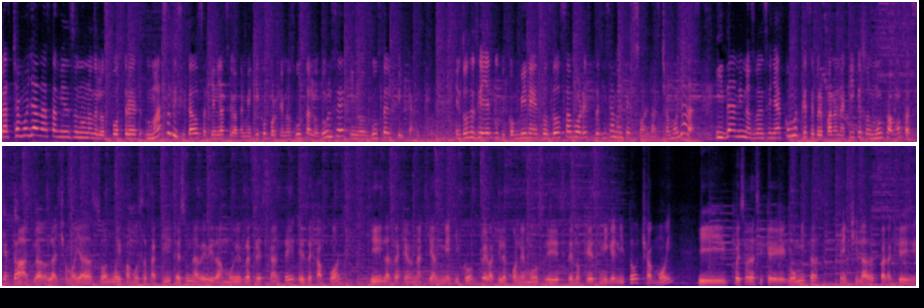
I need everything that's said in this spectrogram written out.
Las chamoyadas también son uno de los postres más solicitados aquí en la Ciudad de México porque nos gusta lo dulce y nos gusta el picante. Entonces, si hay algo que combine esos dos sabores, precisamente son las chamoyadas. Y Dani nos va a enseñar cómo es que se preparan aquí, que son muy famosas, ¿cierto? Ah, claro, las chamoyadas son muy famosas aquí. Es una bebida muy refrescante, es de Japón y la trajeron aquí en México, pero aquí le ponemos este, lo que es miguelito, chamoy y pues ahora sí que gomitas enchiladas para que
